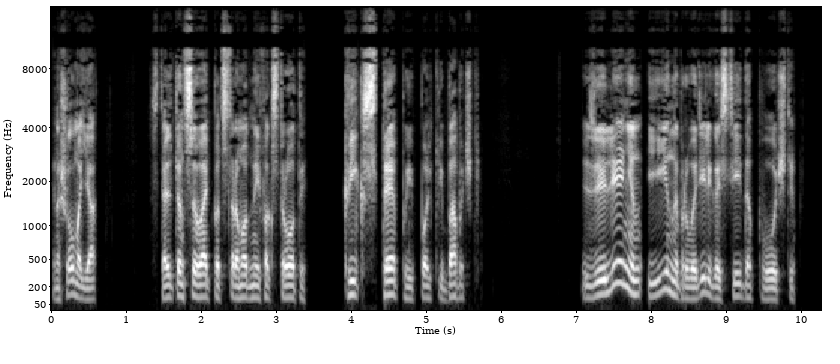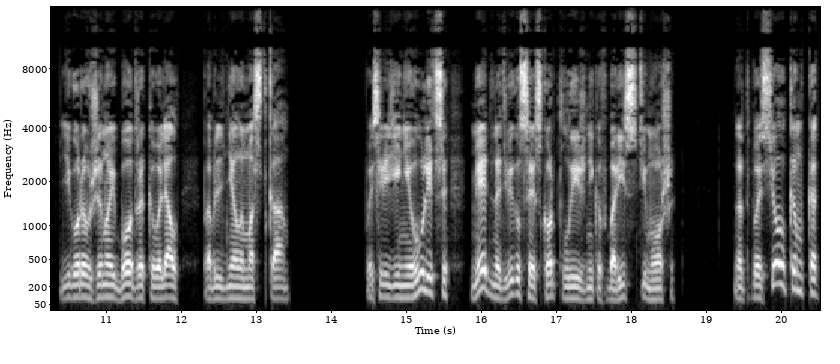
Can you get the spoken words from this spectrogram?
и нашел маяк. Стали танцевать под старомодные фокстроты, квик-степы и польки-бабочки. Зеленин и Инна проводили гостей до почты. Егоров с женой бодро ковылял по обледнелым мосткам. Посередине улицы медленно двигался эскорт лыжников Борис Тимоша. Над поселком, как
